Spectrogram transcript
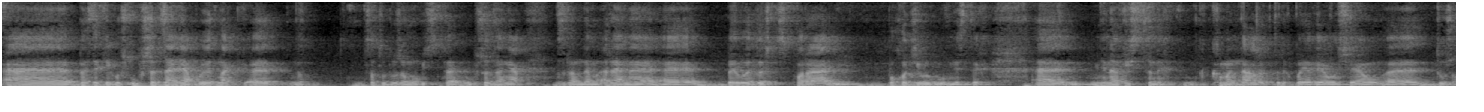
e, bez jakiegoś uprzedzenia, bo jednak e, no, co tu dużo mówić, te uprzedzenia względem Reny e, były dość spore i pochodziły głównie z tych e, nienawistnych komentarzy, których pojawiało się e, dużo.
